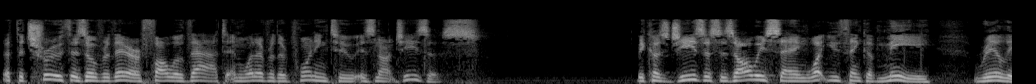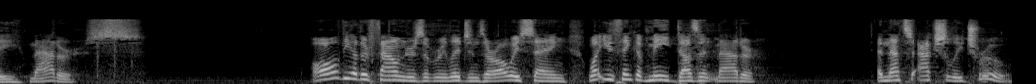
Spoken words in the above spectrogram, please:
that the truth is over there, follow that, and whatever they're pointing to is not Jesus. Because Jesus is always saying, what you think of me really matters. All the other founders of religions are always saying, what you think of me doesn't matter. And that's actually true.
